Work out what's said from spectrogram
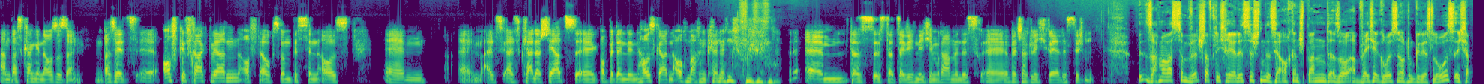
Ähm, das kann genauso sein. Was wir jetzt äh, oft gefragt werden, oft auch so ein bisschen aus ähm, ähm, als, als kleiner Scherz, äh, ob wir denn den Hausgarten auch machen können. ähm, das ist tatsächlich nicht im Rahmen des äh, wirtschaftlich Realistischen. Sag mal was zum wirtschaftlich Realistischen, das ist ja auch ganz spannend. Also ab welcher Größenordnung geht das los? Ich habe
